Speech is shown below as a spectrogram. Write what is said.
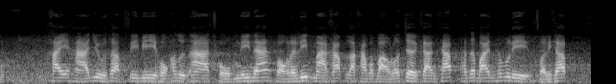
น ใครหาอยู่สำหรับ CB 6 0 R โฉมนี้นะ บอกเลยรีบมาครับ ราคาเบาๆ แล้วเจอกันครับทันเดอร์ไบต์นนทบุรี สวัสดีครับ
